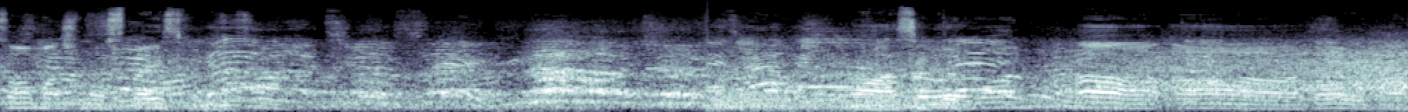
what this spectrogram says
So much more space for them. Oh, that's a good one. Oh, oh, there we go.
